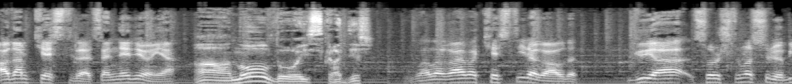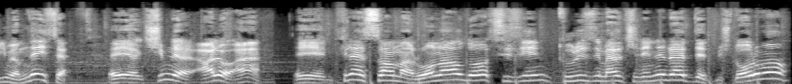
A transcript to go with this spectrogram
adam kestiler. Sen ne diyorsun ya? Aa ne oldu o iş Kadir? Valla galiba kestiğiyle kaldı. Güya soruşturma sürüyor bilmiyorum. Neyse. Ee, şimdi alo ha. Ee, Prens Salman Ronaldo sizin turizm elçiliğini reddetmiş. Doğru mu?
